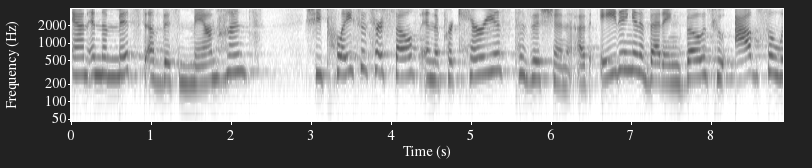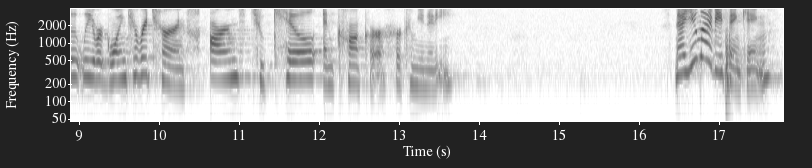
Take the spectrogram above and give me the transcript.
And in the midst of this manhunt, she places herself in the precarious position of aiding and abetting those who absolutely were going to return armed to kill and conquer her community. Now, you might be thinking,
